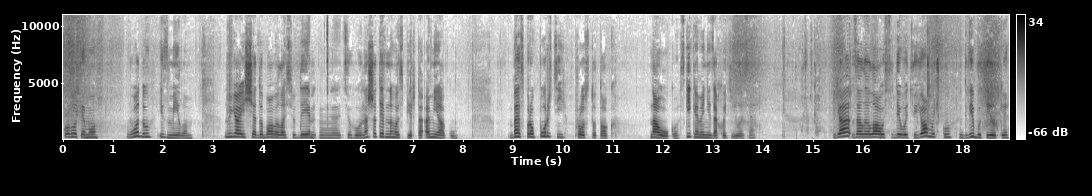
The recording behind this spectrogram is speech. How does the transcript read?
Колотимо воду із милом. Ну, я іще додала сюди цього нашатирного спірта, аміаку. Без пропорцій, просто так, на око, скільки мені захотілося. Я залила ось сюди оцю ямочку дві бутилки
